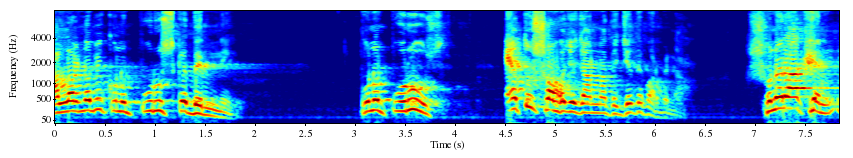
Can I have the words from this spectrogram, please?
আল্লাহর নবী কোনো পুরুষকে দেননি। কোনো পুরুষ এত সহজে জান্নাতে যেতে পারবে না। শুনে রাখেন,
